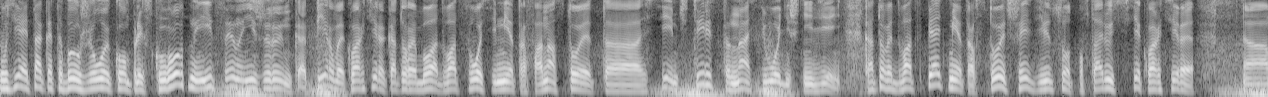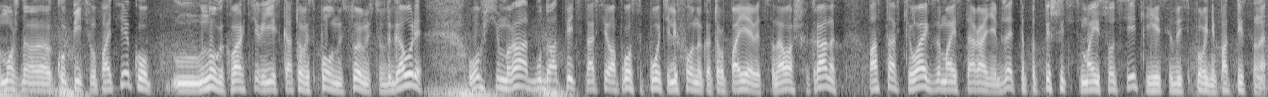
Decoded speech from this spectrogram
Друзья, итак, это был жилой комплекс курортный и цены ниже рынка. Первая квартира, которая была 28 метров, она стоит э, 7 400 на сегодняшний день. Которая 25 метров стоит 6 900. Повторюсь, все квартиры э, можно купить в ипотеку. Много квартир есть, которые с полной стоимостью в договоре. В общем, рад буду ответить на все вопросы по телефону, который появится на ваших экранах. Поставьте лайк за мои старания. Обязательно подпишитесь в мои соцсети, если до сих пор не подписаны.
